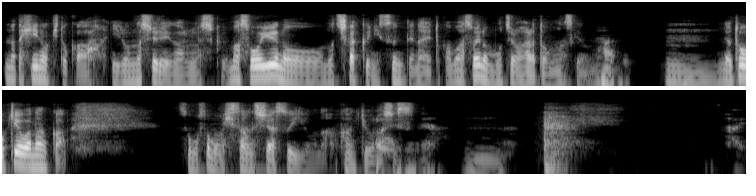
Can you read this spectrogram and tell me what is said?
なんかヒノキとかいろんな種類があるらしく、まあそういうのの近くに住んでないとか、まあそういうのももちろんあると思うんですけどね。はい。うん。で東京はなんか、そもそも飛散しやすいような環境らしいですね。うん。はい。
